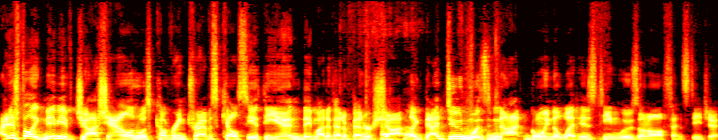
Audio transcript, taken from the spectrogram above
I just felt like maybe if Josh Allen was covering Travis Kelce at the end, they might have had a better shot. Like that dude was not going to let his team lose on offense, DJ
